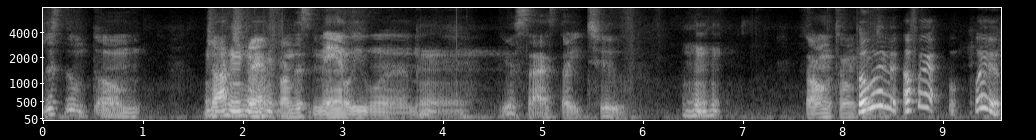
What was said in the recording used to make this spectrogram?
this little um, jock strap from this manly one. You're a size thirty-two. Thong, thong, But wait, a minute, I forgot. Wait,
